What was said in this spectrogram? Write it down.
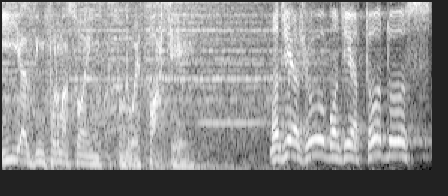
E as informações do esporte. Bom dia, Ju. Bom dia a todos.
